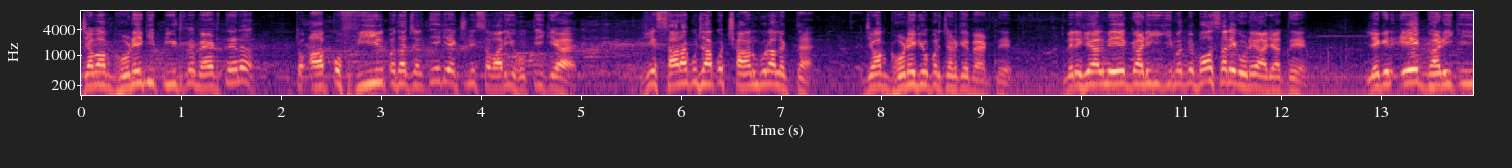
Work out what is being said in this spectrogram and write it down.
जब आप घोड़े की पीठ पे बैठते हैं ना तो आपको फील पता चलती है कि एक्चुअली सवारी होती क्या है। ये सारा कुछ आपको छान बुरा लगता है जब आप घोड़े के ऊपर चढ़ के बैठते हैं। मेरे ख्याल में एक गाड़ी की कीमत में बहुत सारे घोड़े आ जाते हैं। लेकिन एक गाड़ी की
